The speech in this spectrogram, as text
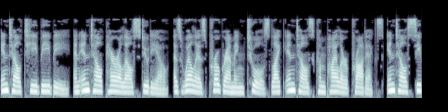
Intel TBB and Intel Parallel Studio, as well as programming tools like Intel's compiler products Intel C++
